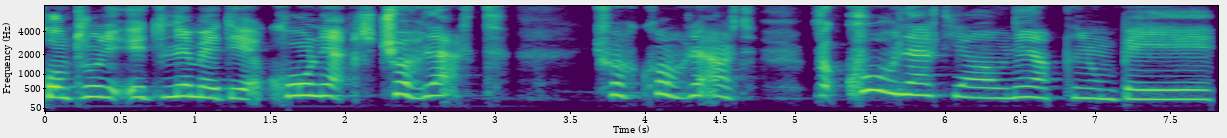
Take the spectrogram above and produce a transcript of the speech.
Kontrol edilemedi. Korner, köhlert. Köh kohlert. Ve kohlert ya ne yapıyorum be.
